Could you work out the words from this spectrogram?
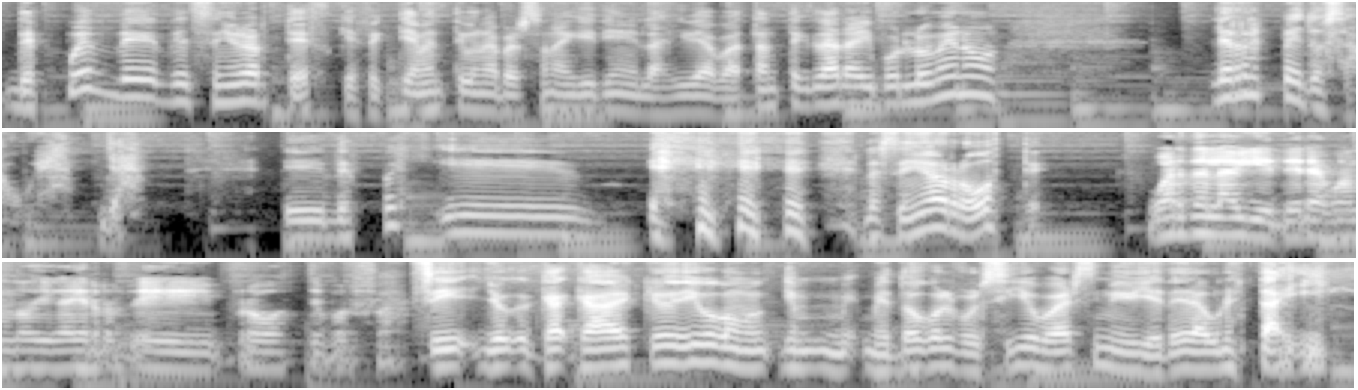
después del señor Artés, que efectivamente es una persona que tiene las ideas bastante claras y por lo menos le respeto esa wea, ya eh, después, eh, la señora Roboste. Guarda la billetera cuando digáis eh, Proboste, por favor. Sí, yo cada vez que lo digo, como que me, toco el bolsillo para ver si mi billetera aún está ahí.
